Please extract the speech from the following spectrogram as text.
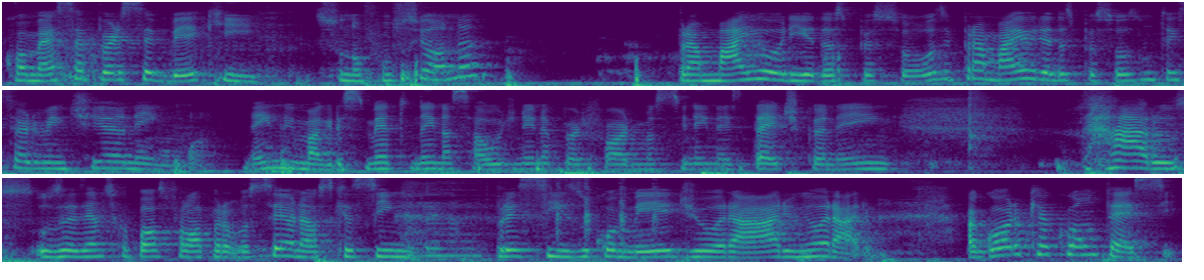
comece a perceber que isso não funciona para a maioria das pessoas e para a maioria das pessoas não tem serventia nenhuma, nem no emagrecimento, nem na saúde, nem na performance, nem na estética, nem raros os exemplos que eu posso falar para você, Nelson, que assim, preciso comer de horário em horário. Agora o que acontece?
